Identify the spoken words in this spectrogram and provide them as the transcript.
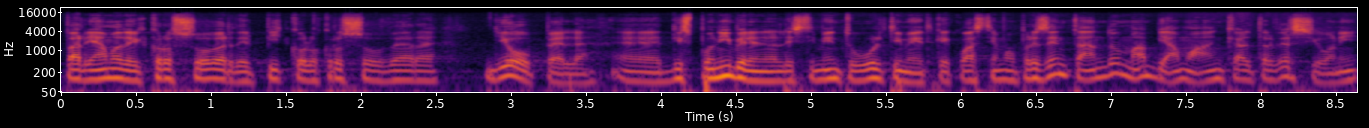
parliamo del crossover, del piccolo crossover di Opel, eh, disponibile nell'allestimento Ultimate che qua stiamo presentando, ma abbiamo anche altre versioni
